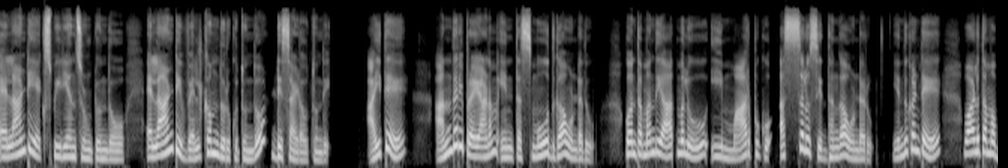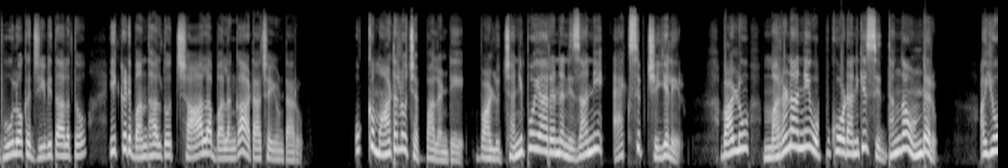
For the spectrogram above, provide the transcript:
ఎలాంటి ఎక్స్పీరియన్స్ ఉంటుందో ఎలాంటి వెల్కమ్ దొరుకుతుందో డిసైడ్ అవుతుంది. అయితే అందరి ప్రయాణం ఇంత స్మూత్గా ఉండదు. కొంతమంది ఆత్మలు ఈ మార్పుకు అస్సలు సిద్ధంగా ఉండరు. ఎందుకంటే వాళ్ళు తమ భూలోక జీవితాలతో ఇక్కడి బంధాలతో చాలా బలంగా అటాచయ్యుంటారు ఒక్క మాటలో చెప్పాలంటే వాళ్ళు చనిపోయారన్న నిజాన్ని యాక్సెప్ట్ చెయ్యలేరు. వాళ్ళు మరణాన్ని ఒప్పుకోవడానికి సిద్ధంగా ఉండరు. అయ్యో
